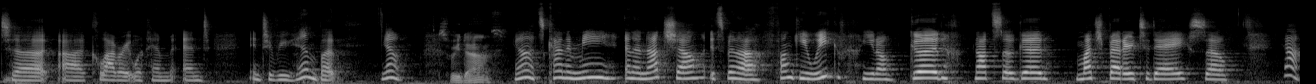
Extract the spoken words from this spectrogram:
to uh, collaborate with him and interview him. But yeah. Sweet ass. Yeah, it's kind of me in a nutshell. It's been a funky week, you know, good, not so good, much better today. So, yeah,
